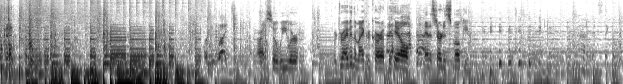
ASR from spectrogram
Okay. Right. All right. So we were we're driving the microcar up the hill, and it started smoking. Let's take a look.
